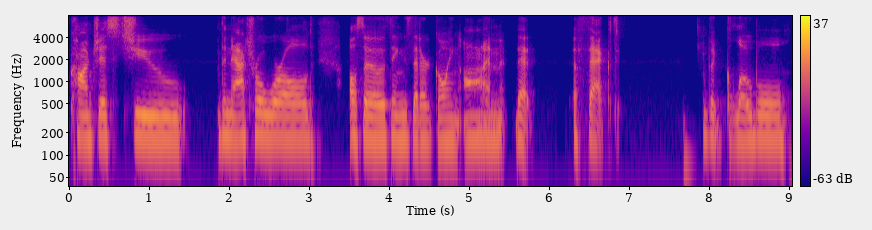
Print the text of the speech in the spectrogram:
conscious to the natural world, also things that are going on that affect the global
